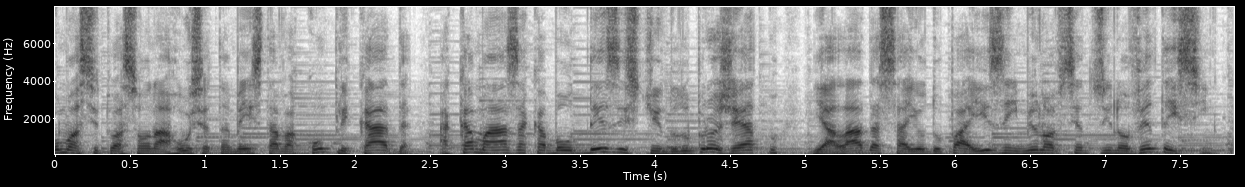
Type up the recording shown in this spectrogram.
Como a situação na Rússia também estava complicada, a Kamaz acabou desistindo do projeto e a Lada saiu do país em 1995.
